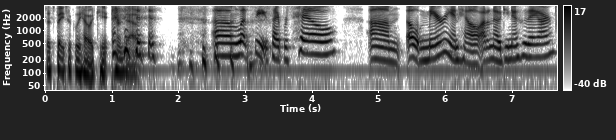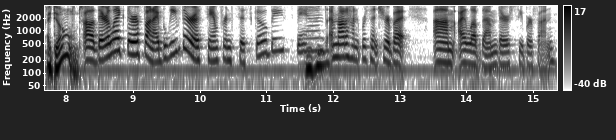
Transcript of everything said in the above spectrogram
that's basically how it came, turned out. um, let's see, Cypress Hill. Um, oh, Marian Hill. I don't know. Do you know who they are? I don't. Uh, they're like they're fun. I believe they're a San Francisco based band. I'm not 100 percent sure, but um, I love them. They're super fun.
